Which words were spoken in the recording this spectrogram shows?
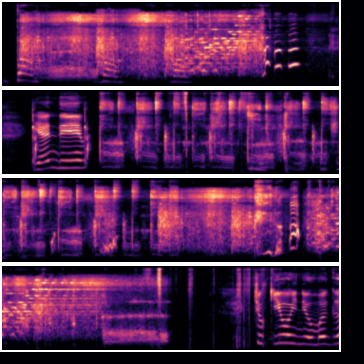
Bam. Bam. Bam. Yendim. Çok iyi oynuyorum aga.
